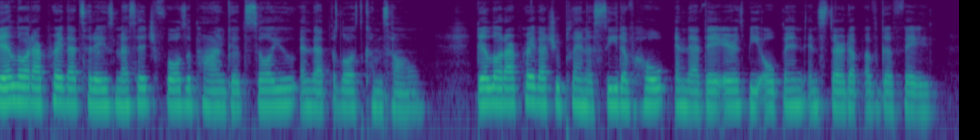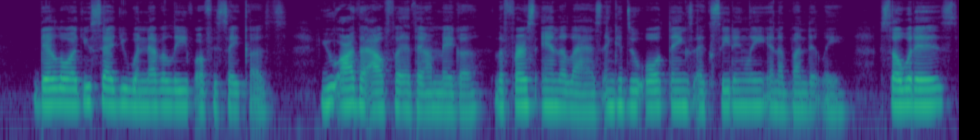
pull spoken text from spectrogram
Dear Lord, I pray that today's message falls upon good soil and that the lost comes home. Dear Lord, I pray that you plant a seed of hope and that their ears be opened and stirred up of good faith. Dear Lord, you said you would never leave or forsake us. You are the Alpha and the Omega, the first and the last, and can do all things exceedingly and abundantly. So it is,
